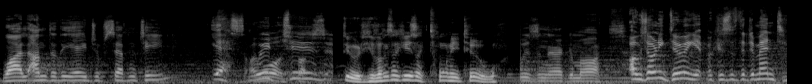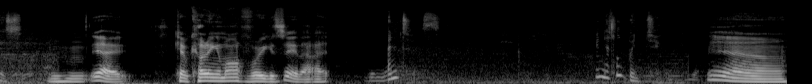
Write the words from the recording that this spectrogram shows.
while under the age of 17, Yes, I which was. but- is Dude, he looks like he's like 22. was an Agamot. I was only doing it because of the Dementors. Mm-hmm. Yeah, kept cutting him off before he could say that. Dementors. In Little Whinging. Yeah.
